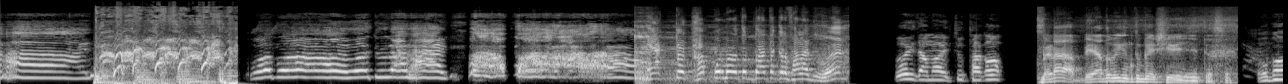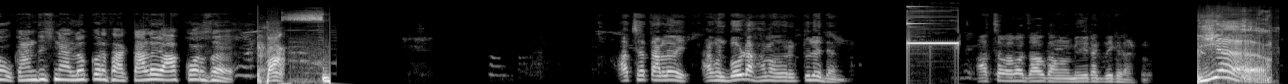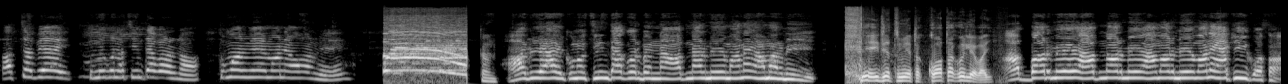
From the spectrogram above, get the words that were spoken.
একটা থাপ্পড় মারে তোর দাঁতে করে ফালা দিব হ্যাঁ? ওই জামাই চুপ থাকো। বেটা বেয়াদবি কিন্তু বেশি হয়ে যেতেছে। ও বউ কান্দিস না লোক করে থাক তাহলে আপ করছে। আচ্ছা তাহলে এখন বউটা হামা করে তুলে দেন। আচ্ছা বাবা যাও গা আমার মেয়েটাকে দেখে রাখো। আচ্ছা বিয়াই তুমি কোনো চিন্তা করো না। তোমার মেয়ে মানে আমার মেয়ে। আবি আই কোনো চিন্তা করবেন না আপনার মেয়ে মানে আমার মেয়ে। এইটা তুমি একটা কথা কইলে ভাই। আব্বার মেয়ে আপনার মেয়ে আমার মেয়ে মানে একই কথা।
